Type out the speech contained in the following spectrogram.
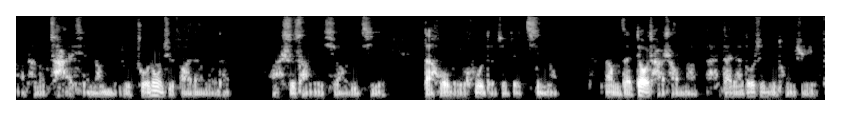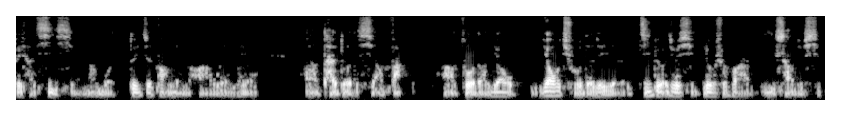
啊，可能差一些，那么我就着重去发展我的啊市场营销以及贷后维护的这些技能。那么在调查上呢，大家都是女同志，非常细心。那我对这方面的话，我也没有啊太多的想法啊，做到要要求的这个及格就行，六十分以上就行。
